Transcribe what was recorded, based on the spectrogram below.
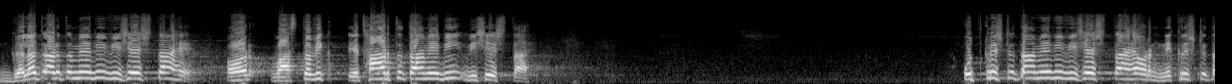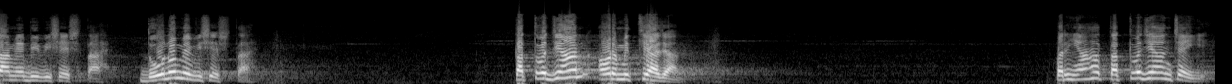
गलत अर्थ में भी विशेषता है और वास्तविक यथार्थता में भी विशेषता है। उत्कृष्टता में भी विशेषता है और निकृष्टता में भी विशेषता है। दोनों में विशेषता है। तत्वज्ञान और मिथ्या ज्ञान पर यहाँ तत्वज्ञान चाहिए।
